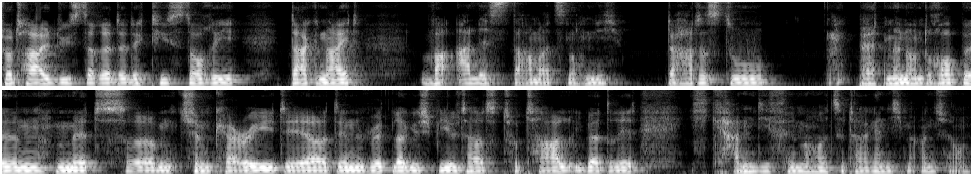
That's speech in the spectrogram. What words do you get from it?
total düstere Detektivstory. Dark Knight war alles damals noch nicht. Da hattest du Batman und Robin mit ähm, Jim Carrey, der den Riddler gespielt hat, total überdreht. Ich kann die Filme heutzutage nicht mehr anschauen.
